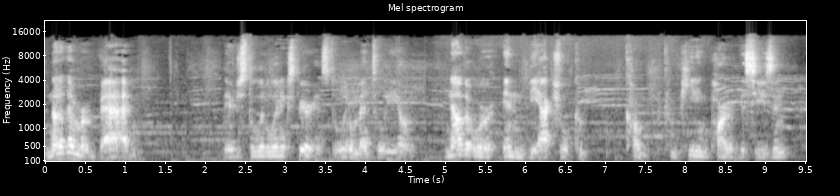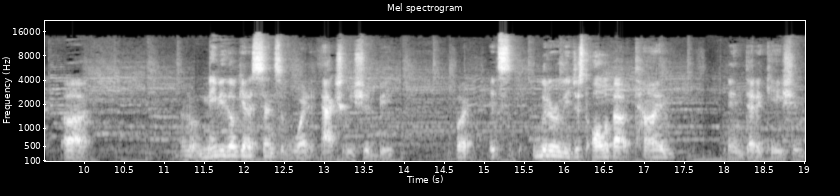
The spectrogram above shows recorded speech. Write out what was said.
None of them are bad. They're just a little inexperienced, a little mentally young. Now that we're in the actual com- com- competing part of the season, uh, I don't know, maybe they'll get a sense of what it actually should be. But it's literally just all about time and dedication.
